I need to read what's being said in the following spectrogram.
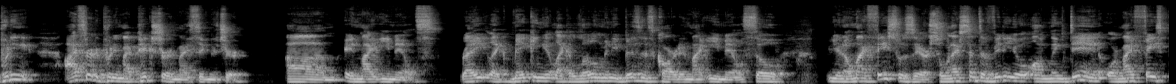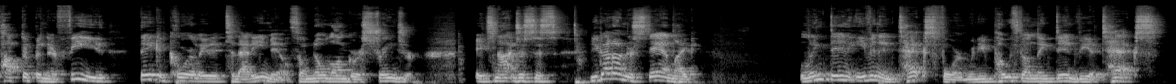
Putting I started putting my picture in my signature um, in my emails, right? Like making it like a little mini business card in my email. So, you know, my face was there. So when I sent a video on LinkedIn or my face popped up in their feed, they could correlate it to that email. So I'm no longer a stranger. It's not just this, you got to understand like LinkedIn, even in text form, when you post on LinkedIn via text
